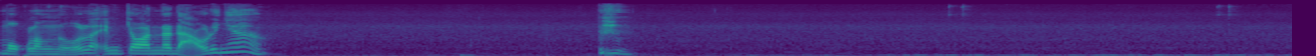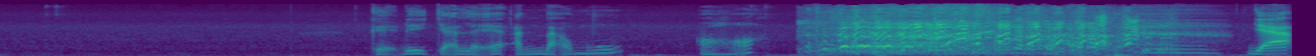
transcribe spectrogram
một lần nữa là em cho anh ra đảo đấy nhá. Kệ đi, chả lẽ ảnh bảo muốn? Ờ. Hả dạ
